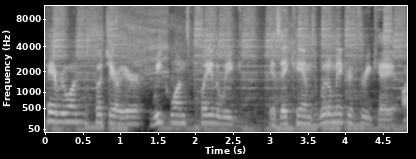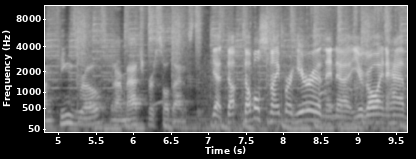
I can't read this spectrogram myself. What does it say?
Hey everyone, Coach Aero here. Week one's play of the week is AKM's Widowmaker 3K on Kings Row in our match for Seoul Dynasty. Yeah, double sniper here, and then uh, you're going to have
